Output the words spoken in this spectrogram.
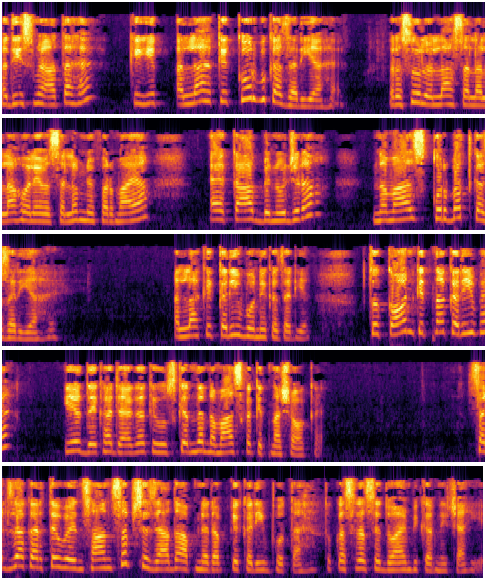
حدیث میں آتا ہے کہ یہ اللہ کے قرب کا ذریعہ ہے۔ رسول اللہ صلی اللہ علیہ وسلم نے فرمایا، اے کاب بن اجرا، نماز قربت کا ذریعہ ہے۔ اللہ کے قریب ہونے کا ذریعہ۔ تو کون کتنا قریب ہے؟ یہ دیکھا جائے گا کہ اس کے اندر نماز کا کتنا شوق ہے۔ سجدہ کرتے ہوئے انسان سب سے زیادہ اپنے رب کے قریب ہوتا ہے، تو کثرت سے دعائیں بھی کرنی چاہیے۔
